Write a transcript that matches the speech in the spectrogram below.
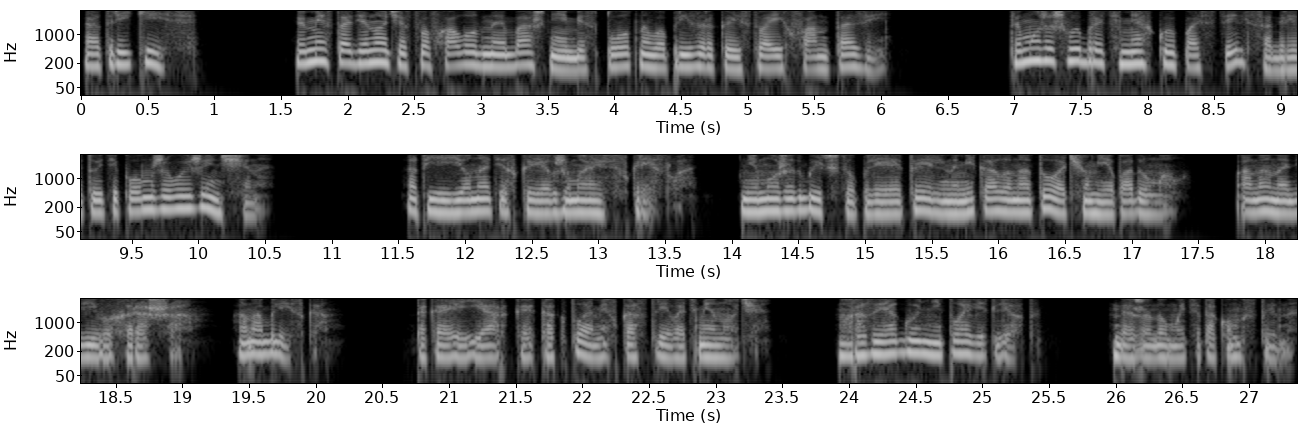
Отрекись. Вместо одиночества в холодной башне и бесплотного призрака из твоих фантазий ты можешь выбрать мягкую постель, согретую теплом живой женщины. От ее натиска я вжимаюсь в кресло. Не может быть, что Плеетель намекала на то, о чем я подумал. Она на диво хороша. Она близко. Такая яркая, как пламя в костре во тьме ночи. Но разве огонь не плавит лед? Даже думать о таком стыдно.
